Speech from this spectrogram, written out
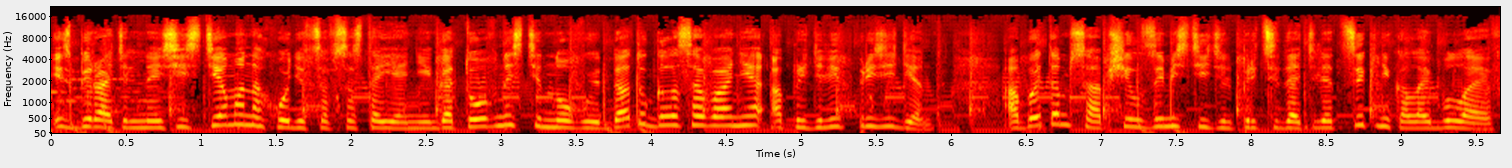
Избирательная система находится в состоянии готовности. Новую дату голосования определит президент. Об этом сообщил заместитель председателя ЦИК Николай Булаев.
